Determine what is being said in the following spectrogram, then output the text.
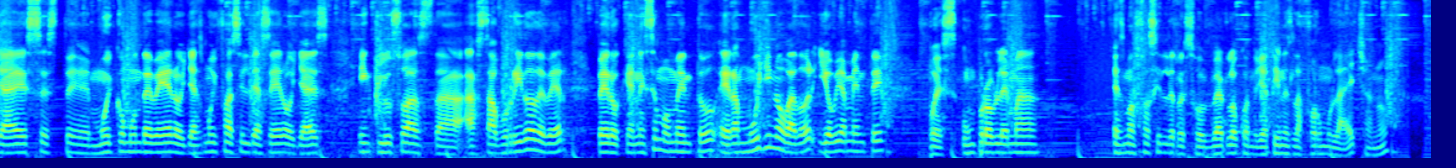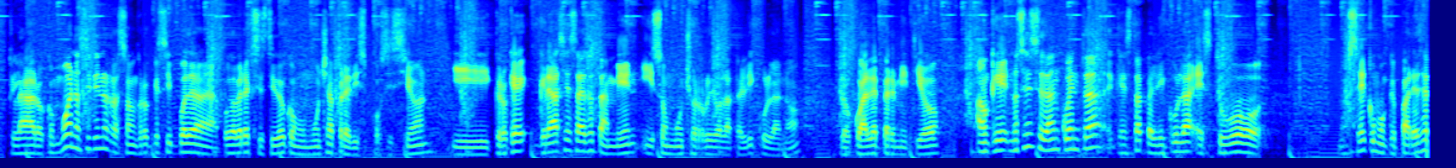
ya es este muy común de ver, o ya es muy fácil de hacer, o ya es incluso hasta, hasta aburrido de ver, pero que en ese momento era muy innovador y obviamente, pues, un problema es más fácil de resolverlo cuando ya tienes la fórmula hecha, ¿no? Claro, bueno, sí tienes razón, creo que sí puede, puede haber existido como mucha predisposición y creo que gracias a eso también hizo mucho ruido la película, ¿no? Lo cual le permitió, aunque no sé si se dan cuenta que esta película estuvo, no sé, como que parece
